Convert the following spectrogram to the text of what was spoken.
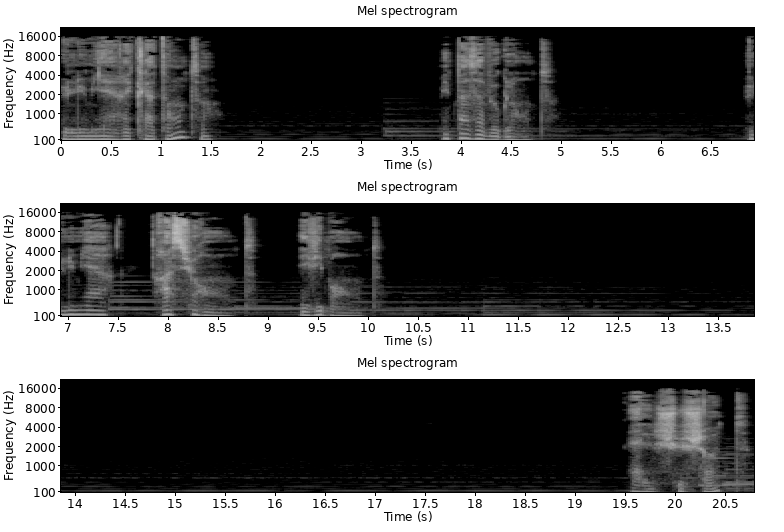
Une lumière éclatante, mais pas aveuglante. Une lumière rassurante et vibrante. Elle chuchote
